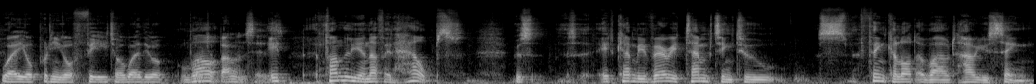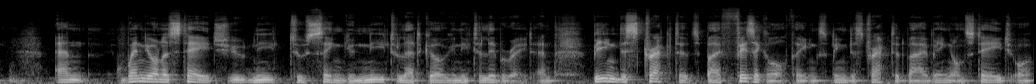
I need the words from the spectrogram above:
where you're putting your feet or where your of balance is. It, funnily enough, it helps because it can be very tempting to think a lot about how you sing, and when you're on a stage, you need to sing, you need to let go, you need to liberate, and being distracted by physical things, being distracted by being on stage, or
